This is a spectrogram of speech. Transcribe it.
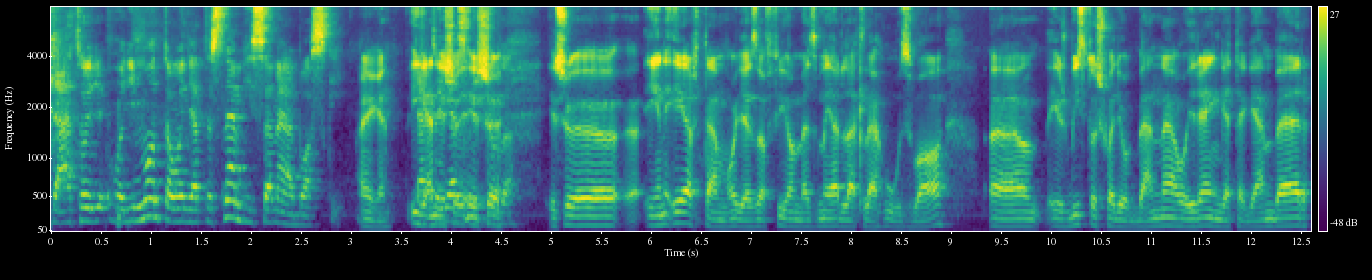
Tehát, hogy, hogy így mondtam, hogy hát ezt nem hiszem el, baszki. Igen, igen hogy és, és, micsoda? és, ö, én értem, hogy ez a film ez mérlet lehúzva, ö, és biztos vagyok benne, hogy rengeteg ember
